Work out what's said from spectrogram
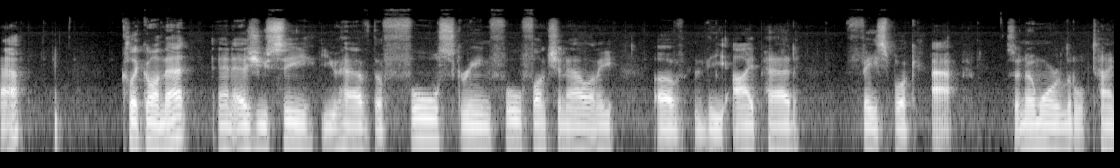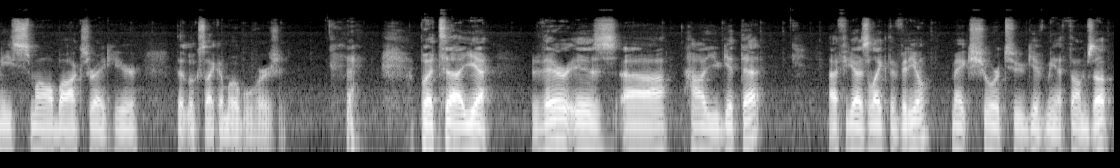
app. Click on that and as you see you have the full screen, full functionality of the iPad Facebook app. So no more little tiny small box right here that looks like a mobile version. but uh, yeah, there is uh, how you get that. Uh, if you guys like the video, make sure to give me a thumbs up.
